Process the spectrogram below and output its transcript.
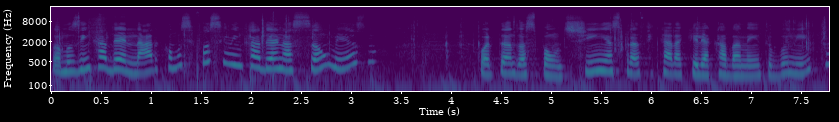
Vamos encadernar como se fosse uma encadernação mesmo, cortando as pontinhas para ficar aquele acabamento bonito.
